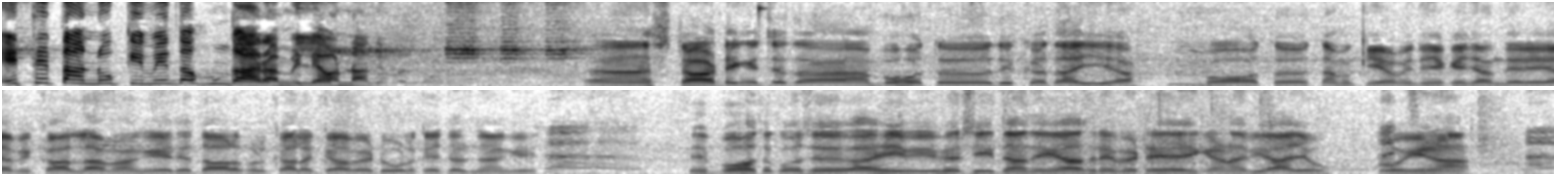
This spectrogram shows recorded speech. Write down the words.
ਇੱਥੇ ਤੁਹਾਨੂੰ ਕਿਵੇਂ ਦਾ ਹੁੰਗਾਰਾ ਮਿਲਿਆ ਉਹਨਾਂ ਦੇ ਵੱਲੋਂ? ਸਟਾਰਟਿੰਗ 'ਚ ਤਾਂ ਬਹੁਤ ਦਿੱਕਤ ਆਈ ਆ। ਬਹੁਤ ਧਮਕੀਆਂ ਵੀ ਦੇ ਕੇ ਜਾਂਦੇ ਰਹੇ ਆ ਵੀ ਕੱਲ ਆਵਾਂਗੇ ਇੱਥੇ ਦਾਲ ਫੁਲਕਾ ਲੱਗਾ ਹੋਵੇ ਡੋਲ ਕੇ ਚੱਲ ਜਾਾਂਗੇ। ਹਾਂ ਹਾਂ। ਤੇ ਬਹੁਤ ਕੁਝ ਅਸੀਂ ਵੀ ਫਿਰ ਸ਼ਹੀਦਾਂ ਦੇ ਆਸਰੇ ਬੈਠੇ ਅਸੀਂ ਕਹਿਣਾ ਵੀ ਆ ਜਾਓ ਕੋਈ ਨਾ। ਹਾਂ।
